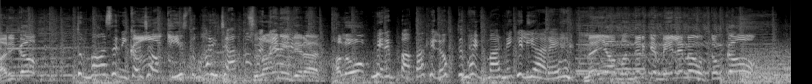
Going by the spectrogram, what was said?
हरिका! तुम वहाँ से निकल जाओ प्लीज़ तुम्हारी जान सुनाई नहीं दे रहा है। हेलो? मेरे पापा के लोग तुम्हें मारने के लिए आ रहे हैं। मैं यहाँ मंदिर के मेले में हूँ तुम कहाँ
